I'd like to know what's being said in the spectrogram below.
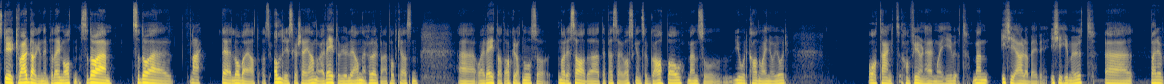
styre hverdagen din på den måten. Så da, eh, så da Nei, det lover jeg at aldri skal skje igjen. Og jeg vet at Julianne hører på denne podkasten. Uh, eh, og jeg vet at akkurat nå, så når jeg sa det at jeg pissa i vasken, så gapa hun mens hun gjorde hva nå enn hun gjorde. Og tenkte han fyren her må jeg hive ut. Men ikke gjør det, baby. Ikke hiv meg ut. Uh, bare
